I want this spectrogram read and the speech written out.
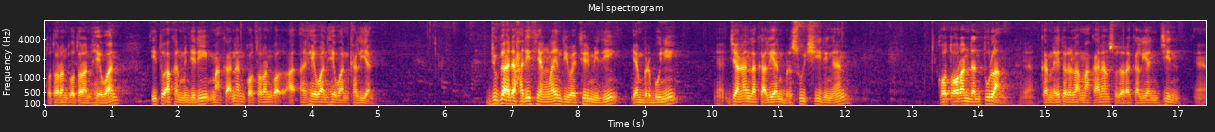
kotoran-kotoran hewan itu akan menjadi makanan kotoran hewan-hewan kalian. Juga ada hadis yang lain riwayat Tirmidzi yang berbunyi, ya, janganlah kalian bersuci dengan kotoran dan tulang, ya, karena itu adalah makanan saudara kalian jin. Ya.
